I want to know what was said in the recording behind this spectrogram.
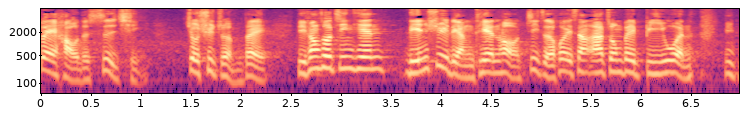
备好的事情就去准备。比方说今天连续两天哈记者会上，阿中被逼问，你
